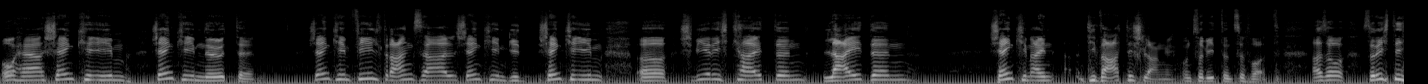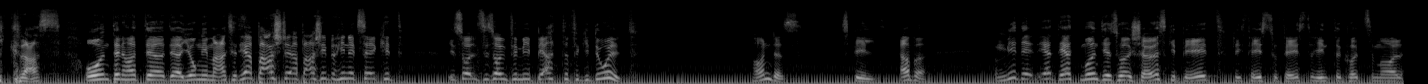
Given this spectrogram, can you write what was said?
oh Herr, schenke ihm, schenke ihm Nöte. Schenke ihm viel Drangsal, schenke ihm, schenke ihm äh, Schwierigkeiten, Leiden, schenke ihm ein, die Warteschlange und so weiter und so fort. Also so richtig krass. Und dann hat der, der junge Mann gesagt, Herr Pastor, Herr Pastor, ich habe doch Ihnen gesagt, soll, Sie sollen für mich beten, für Geduld. Anders, das Bild. Aber und mir, der, der hat gemeint, so ein schönes Gebet, face to face dahinter kurz einmal.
